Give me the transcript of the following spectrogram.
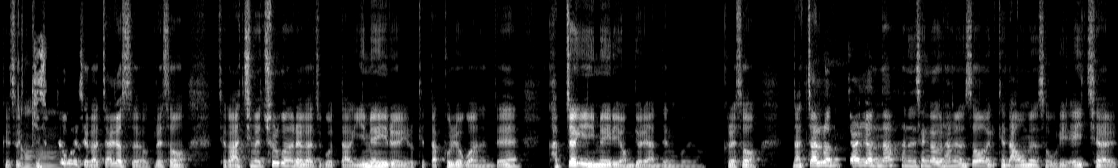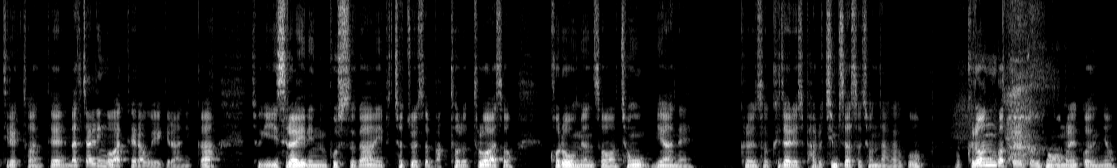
그래서 아. 기습적으로 제가 잘렸어요. 그래서 제가 아침에 출근을 해가지고 딱 이메일을 이렇게 딱 보려고 하는데 갑자기 이메일이 연결이 안 되는 거예요. 그래서 나 잘렸, 잘렸나 하는 생각을 하면서 이렇게 나오면서 우리 HR 디렉터한테 나 잘린 것 같아 라고 얘기를 하니까 저기 이스라엘 있는 보스가 저쪽에서 막 들- 들어와서 걸어오면서 정욱 미안해. 그래서 그 자리에서 바로 짐 싸서 전 나가고 뭐 그런 것들을 좀 경험을 했거든요.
